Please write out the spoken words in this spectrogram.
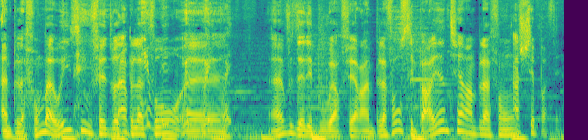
Un plafond, bah oui, si vous faites votre Ah plafond, euh, hein, vous allez pouvoir faire un plafond. C'est pas rien de faire un plafond. Ah, je sais pas faire.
